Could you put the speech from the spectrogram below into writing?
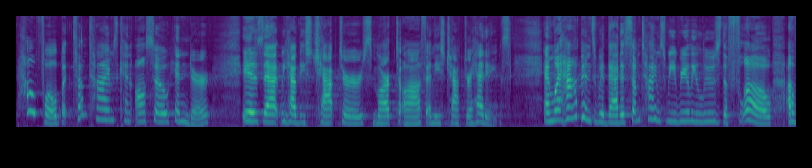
helpful but sometimes can also hinder is that we have these chapters marked off and these chapter headings. And what happens with that is sometimes we really lose the flow of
